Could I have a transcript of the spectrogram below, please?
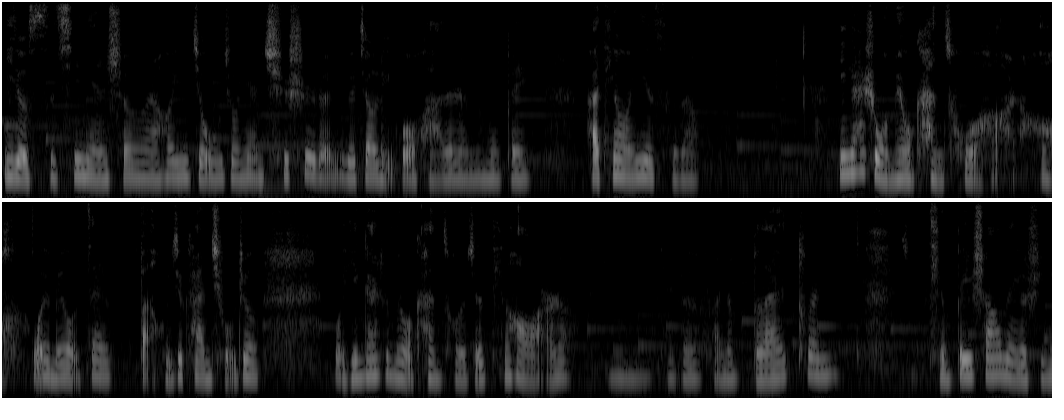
一九四七年生，然后一九五九年去世的一个叫李国华的人的墓碑，还挺有意思的。应该是我没有看错哈，然后 我也没有再。返回去看求证，我应该是没有看错，我觉得挺好玩的。嗯，这个反正本来突然挺悲伤的一个事情，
